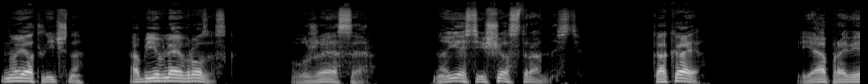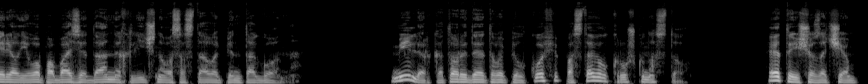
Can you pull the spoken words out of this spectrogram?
«Ну и отлично. Объявляй в розыск». «Уже, сэр. Но есть еще странность. Какая? Я проверил его по базе данных личного состава Пентагона. Миллер, который до этого пил кофе, поставил кружку на стол. Это еще зачем?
